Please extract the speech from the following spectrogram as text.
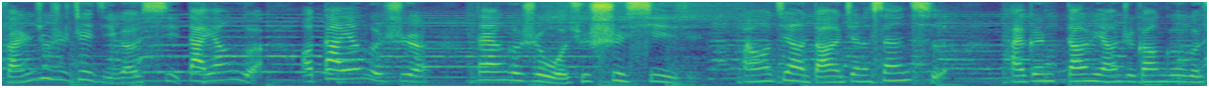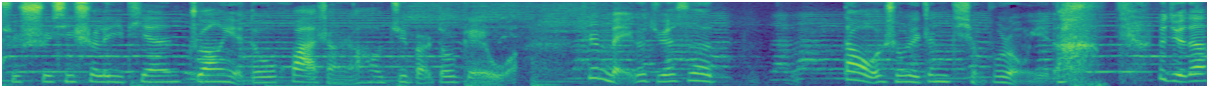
反正就是这几个戏。大秧歌哦，大秧歌是大秧歌是我去试戏，然后见了导演见了三次。还跟当时杨志刚哥哥去试戏，试了一天，妆也都化上，然后剧本都给我。这每个角色到我手里真的挺不容易的，就觉得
